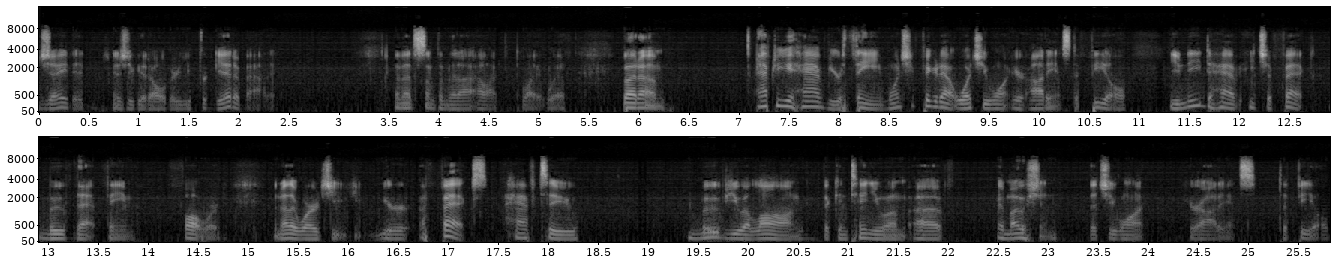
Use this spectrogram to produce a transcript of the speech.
jaded as you get older. You forget about it. And that's something that I, I like to play with. But um, after you have your theme, once you figured out what you want your audience to feel, you need to have each effect move that theme forward. In other words, you, your effects have to move you along the continuum of emotion that you want your audience to feel.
